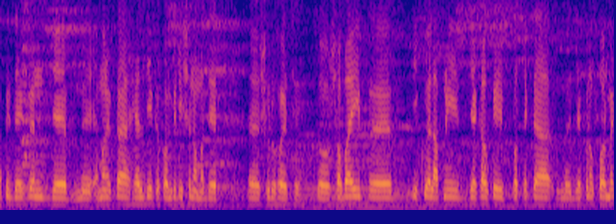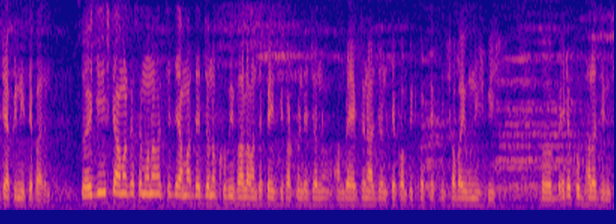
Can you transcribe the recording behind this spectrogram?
আপনি দেখবেন যে এমন একটা হেলদি একটা কম্পিটিশন আমাদের শুরু হয়েছে। সো সবাই ইকুয়াল আপনি যে কাউকে প্রত্যেকটা যে কোনো ফর্মেটে আপনি নিতে পারেন। সো এই জিনিসটা আমার কাছে মনে হচ্ছে যে আমাদের জন্য খুবই ভালো আমাদের পেস ডিপার্টমেন্টের জন্য। আমরা একজন আরেকজনকে কম্পিট করতেছি সবাই উনিশ বিশ। তো এটা খুব ভালো জিনিস।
